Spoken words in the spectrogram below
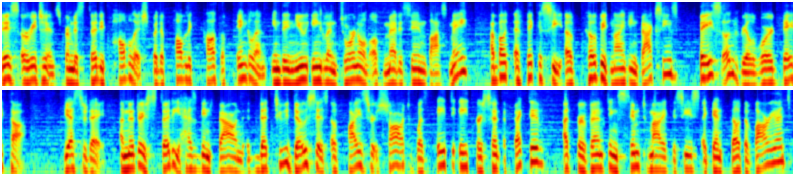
This originates from the study published by the Public Health of England in the New England Journal of Medicine last May about efficacy of COVID-19 vaccines based on real-world data. Yesterday, another study has been found that two doses of Pfizer shot was 88% effective at preventing symptomatic disease against Delta variant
